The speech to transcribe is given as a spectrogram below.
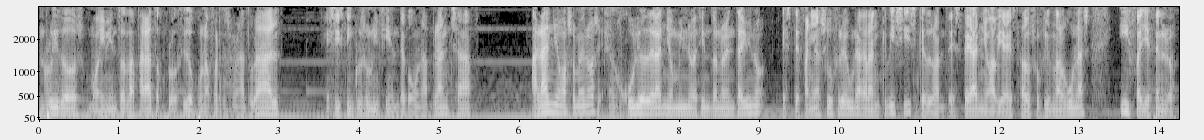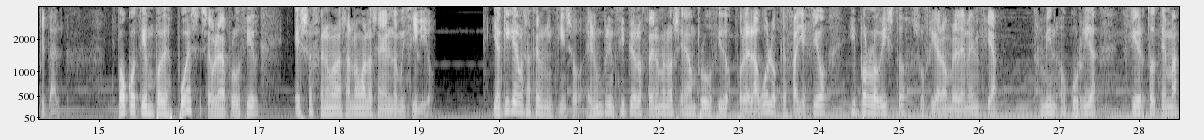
ruidos, movimientos de aparatos producidos por una fuerza sobrenatural, existe incluso un incidente con una plancha. Al año más o menos, en julio del año 1991, Estefanía sufre una gran crisis que durante este año había estado sufriendo algunas y fallece en el hospital. Poco tiempo después se vuelven a producir esos fenómenos anómalos en el domicilio. Y aquí queremos hacer un inciso. En un principio los fenómenos eran producidos por el abuelo que falleció y por lo visto sufría el hombre demencia. También ocurría cierto tema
